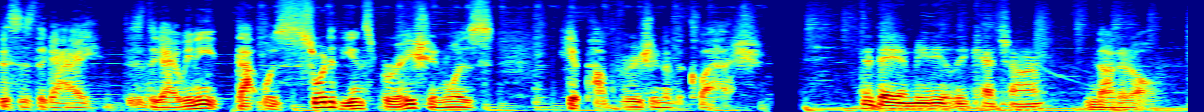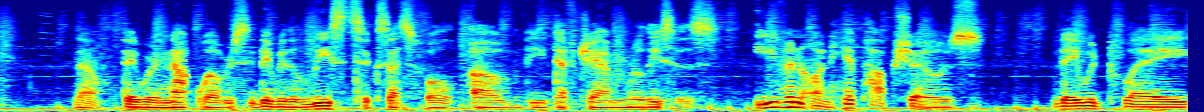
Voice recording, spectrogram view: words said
this is the guy. This is the guy we need. That was sort of the inspiration. Was hip hop version of the Clash. Did they immediately catch on? Not at all. No, they were not well received. They were the least successful of the Def Jam releases. Even on hip hop shows, they would play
